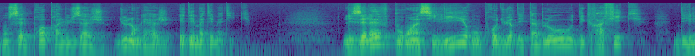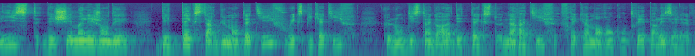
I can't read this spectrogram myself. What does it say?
dont celles propres à l'usage du langage et des mathématiques. Les élèves pourront ainsi lire ou produire des tableaux, des graphiques, des listes, des schémas légendés, des textes argumentatifs ou explicatifs que l'on distinguera des textes narratifs fréquemment rencontrés par les élèves.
